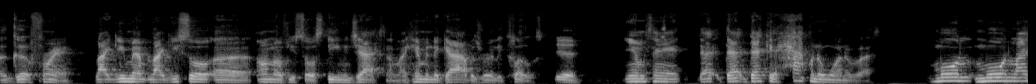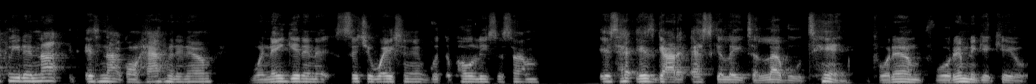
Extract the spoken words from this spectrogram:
a good friend. Like you remember, like you saw. uh I don't know if you saw Stephen Jackson. Like him and the guy was really close. Yeah. You know what I'm saying? That that that could happen to one of us. More more likely than not, it's not gonna happen to them. When they get in a situation with the police or something, it's it's gotta escalate to level 10 for them for them to get killed.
